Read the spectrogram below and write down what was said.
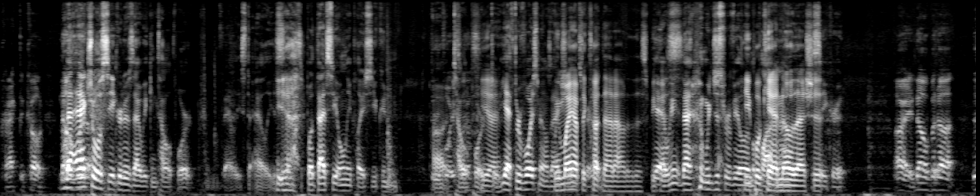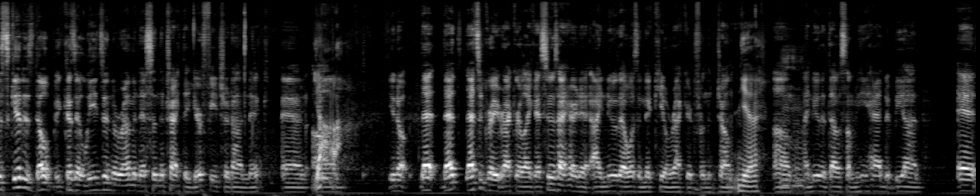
crack the code. No, the but, actual secret is that we can teleport from valleys to alleys. Yeah. But that's the only place you can uh, teleport Yeah. to. Yeah, through voicemails. Actually, we might have it's to crazy. cut that out of this Yeah, because we that we just reveal people the can't know that shit. Secret. All right, no, but uh, the skit is dope because it leads into reminiscing the track that you're featured on, Nick, and um, Yeah. You know that that that's a great record. Like as soon as I heard it, I knew that was a Nick Keel record from the jump. Yeah. Um, I knew that that was something he had to be on. And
